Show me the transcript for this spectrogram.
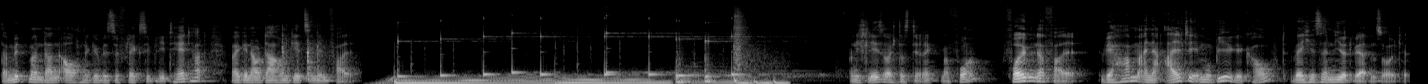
damit man dann auch eine gewisse Flexibilität hat, weil genau darum geht es in dem Fall. Ich lese euch das direkt mal vor. Folgender Fall. Wir haben eine alte Immobilie gekauft, welche saniert werden sollte.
